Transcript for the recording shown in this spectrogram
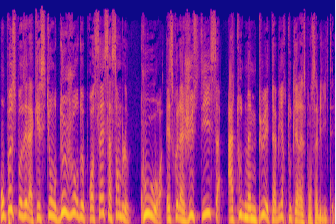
On peut se poser la question, deux jours de procès, ça semble court, est-ce que la justice a tout de même pu établir toutes les responsabilités?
